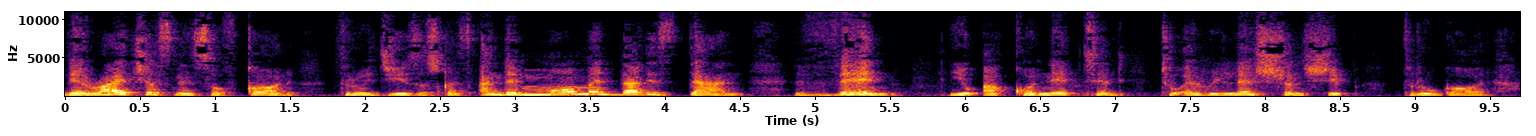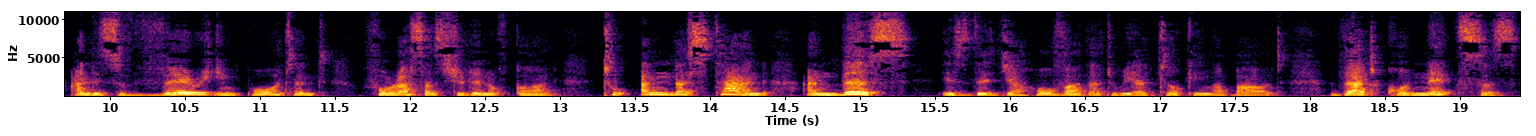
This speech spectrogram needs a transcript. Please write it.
the righteousness of God through Jesus Christ. And the moment that is done, then you are connected to a relationship through God. And it's very important for us as children of God to understand. And this is the Jehovah that we are talking about that connects us.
